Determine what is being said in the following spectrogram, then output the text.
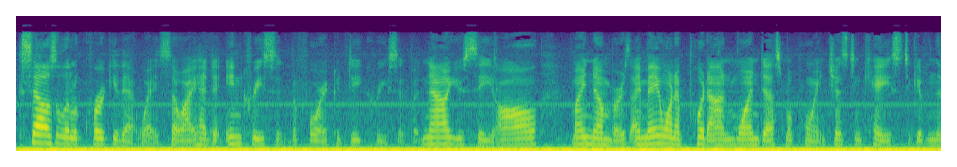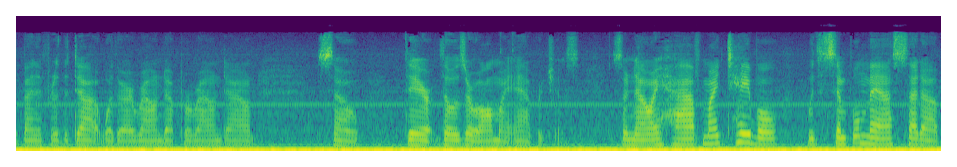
Excel is a little quirky that way, so I had to increase it before I could decrease it. But now you see all my numbers. I may want to put on one decimal point just in case to give them the benefit of the doubt, whether I round up or round down. So there, those are all my averages. So now I have my table with simple math set up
